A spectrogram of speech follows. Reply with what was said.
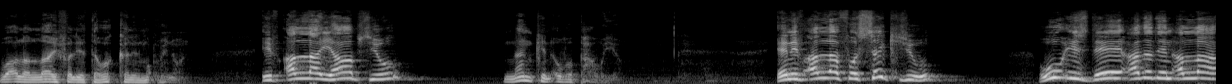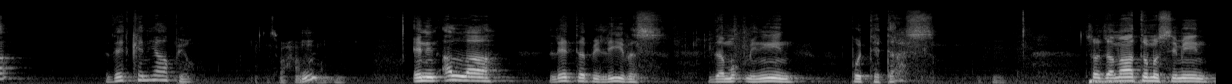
وعلى الله فليتوكل المؤمنون If Allah helps you, none can overpower you. And if Allah forsakes you, who is there other than Allah that can help you? Subhanallah. And in Allah, let the believers, the mu'mineen, put their trust. So, Jamaatul Muslimin,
